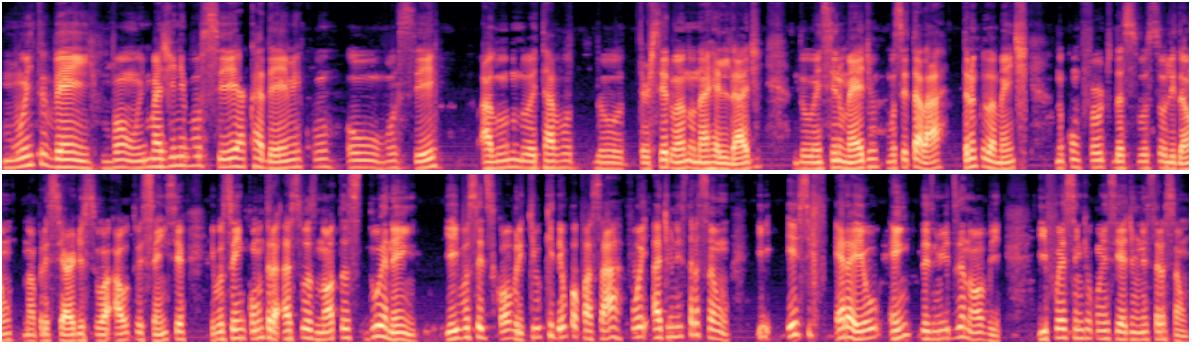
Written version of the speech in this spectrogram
Muito bem. Bom, imagine você, acadêmico, ou você, aluno do oitavo, do terceiro ano, na realidade, do ensino médio, você está lá, tranquilamente, no conforto da sua solidão, no apreciar de sua autoessência, e você encontra as suas notas do Enem. E aí você descobre que o que deu para passar foi administração. E esse era eu em 2019. E foi assim que eu conheci a administração.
